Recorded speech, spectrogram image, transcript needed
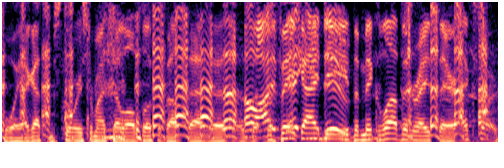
Boy, I got some stories for my tell-all book about that. Uh, the, Oh, the I fake ID, do. the McLovin right there. XR.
